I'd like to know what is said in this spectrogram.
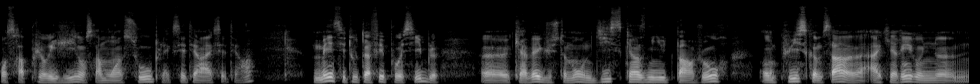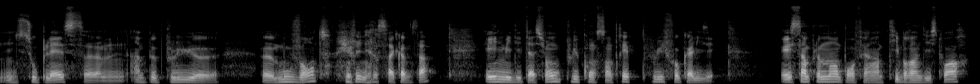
on sera plus rigide, on sera moins souple, etc. etc. Mais c'est tout à fait possible euh, qu'avec justement 10-15 minutes par jour, on puisse comme ça euh, acquérir une, souplesse euh, un peu plus mouvante, je vais dire ça comme ça, et une méditation plus concentrée, plus focalisée. Et simplement pour faire un petit brin d'histoire,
